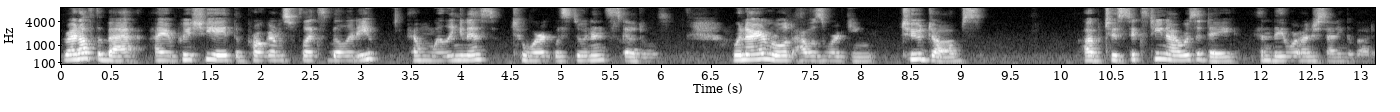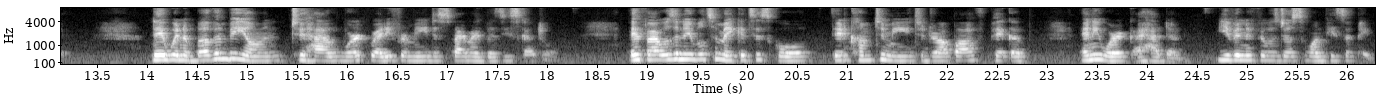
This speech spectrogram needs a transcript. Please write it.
Right off the bat, I appreciate the program's flexibility and willingness to work with students' schedules. When I enrolled, I was working two jobs up to 16 hours a day, and they were understanding about it. They went above and beyond to have work ready for me despite my busy schedule. If I wasn't able to make it to school, they'd come to me to drop off, pick up, any work I had done, even if it was just one piece of paper.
